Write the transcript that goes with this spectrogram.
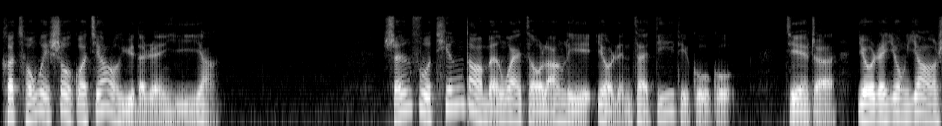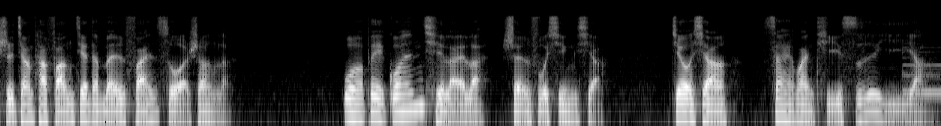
和从未受过教育的人一样。神父听到门外走廊里有人在嘀嘀咕咕，接着有人用钥匙将他房间的门反锁上了。我被关起来了，神父心想。就像塞万提斯一样。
